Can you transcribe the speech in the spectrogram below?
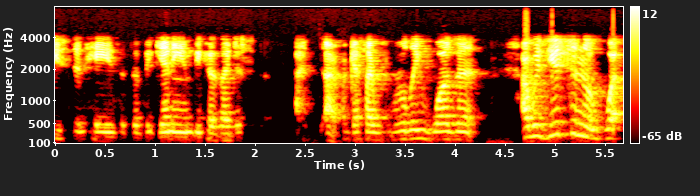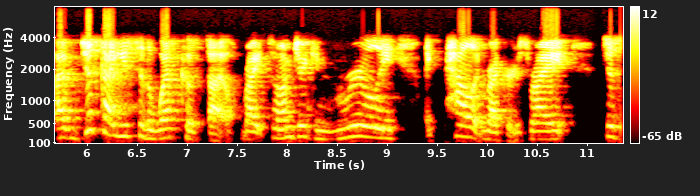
Houston Haze at the beginning because I just, I, I guess I really wasn't. I was used to the, I just got used to the West Coast style, right? So I'm drinking really like palate wreckers, right? Just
